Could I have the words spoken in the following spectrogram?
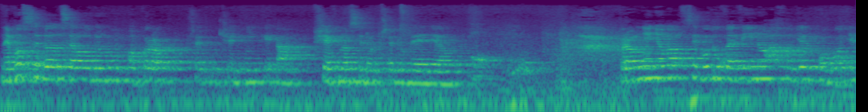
nebo jsi byl celou dobu o krok před učedníky a všechno si dopředu věděl? Proměňoval si vodu ve víno a chodil po vodě?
